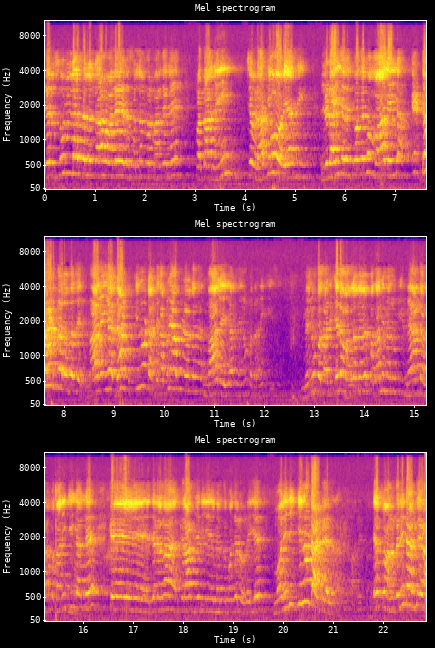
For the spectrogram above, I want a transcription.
تے رسول اللہ صلی اللہ علیہ وسلم فرماندے نے پتہ نہیں جھگڑا کیوں ہو رہا سی۔ لڑائی دے وچ دیکھو ماں لے جا اے ڈانٹ دا لفظ ہے ماں لے جا ڈانٹ۔ کینوں ڈانٹ؟ اپنے آپ کو ڈانٹ۔ ماں لے جا مینوں پتہ نہیں کی سی۔ مینوں نہیں اے مطلب ہے، پتہ نہیں مینوں کی، میں آندا نا نہیں کی گل ہے کہ جڑا نا قرات جڑی میرے تو بجل ہو رہی ہے۔ مولوی جی کینوں ڈانٹیا ذرا؟ نہیں ڈانٹیا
